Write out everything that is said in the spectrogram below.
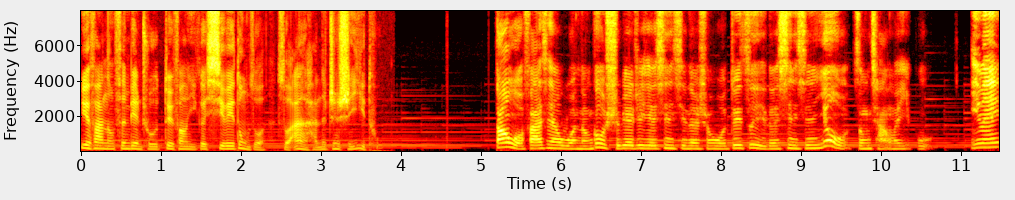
越发能分辨出对方一个细微动作所暗含的真实意图。当我发现我能够识别这些信息的时候，我对自己的信心又增强了一步，因为，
